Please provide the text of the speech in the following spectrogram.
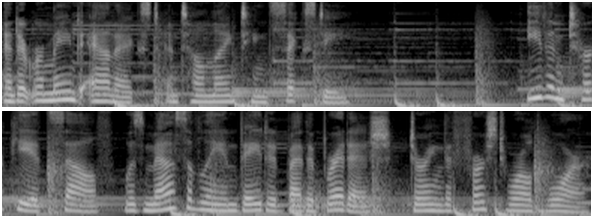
and it remained annexed until 1960. Even Turkey itself was massively invaded by the British during the First World War.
